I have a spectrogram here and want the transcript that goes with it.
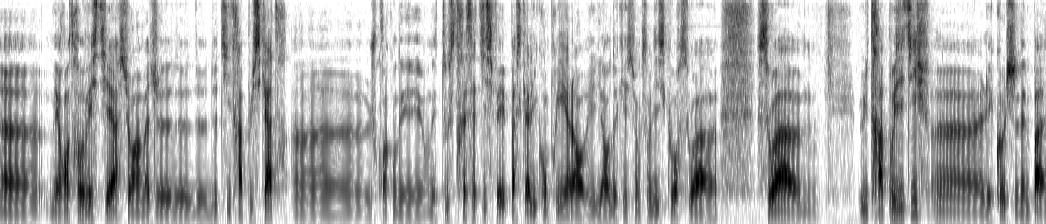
Euh, mais rentrer au vestiaire sur un match de, titre à plus 4, euh, je crois qu'on est, tous très satisfaits, Pascal y compris. Alors il est hors de question que son discours soit, euh, ultra positif. les coachs n'aiment pas,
